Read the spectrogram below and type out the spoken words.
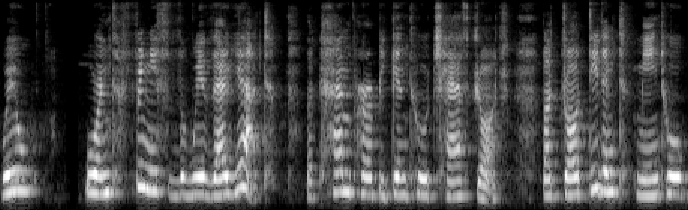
We weren't finished with that yet. The camper began to chase George, but George didn't mean to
